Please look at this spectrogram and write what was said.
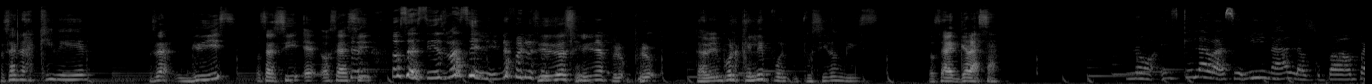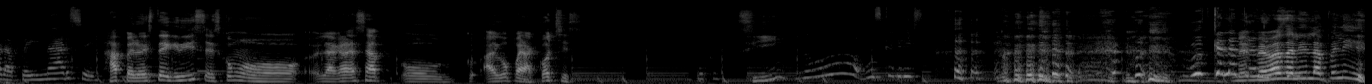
O sea, nada que ver. O sea, gris. O sea, sí, eh, o sea, sí. O sea, sí es vaselina, pero. Sí es vaselina, pero, pero también ¿por qué le pusieron gris? O sea, grasa. No, es que la vaselina la ocupaban para peinarse. Ah, pero este gris es como la grasa o algo para coches. ¿A poco? ¿Sí? No, busca gris. busca la ¿Me, traducción. me va a salir la peli?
